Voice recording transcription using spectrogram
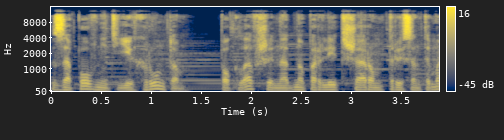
Заповніть їх ґрунтом, поклавши на дно парліт шаром 3 см,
